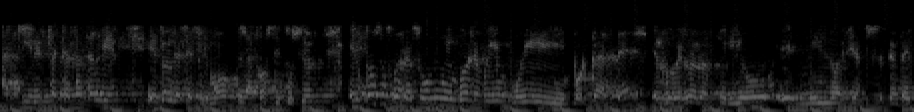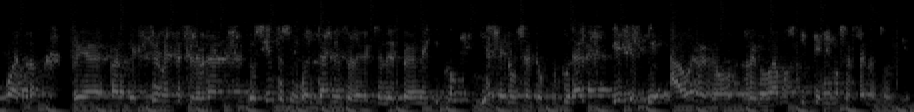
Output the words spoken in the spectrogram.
aquí en esta casa también, es donde se firmó la Constitución. Entonces, bueno, es un inmueble muy, muy importante. El gobierno lo adquirió en 1974 para precisamente celebrar los 150 años de la elección del Estado de México y hacer un centro cultural, que es el que ahora renovamos y tenemos hasta nuestros días.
